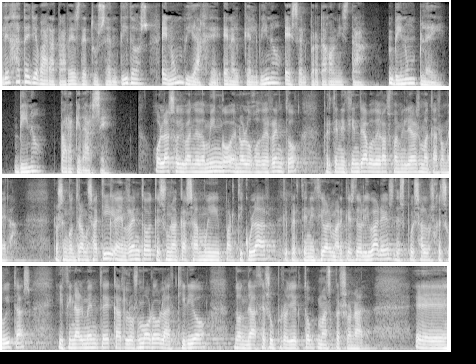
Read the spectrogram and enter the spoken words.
Déjate llevar a través de tus sentidos en un viaje en el que el vino es el protagonista. Vino un play. Vino para quedarse. Hola, soy Iván de Domingo, enólogo de Rento, perteneciente a Bodegas Familiares Matarromera. Nos encontramos aquí en Rento, que es una casa muy particular que perteneció al Marqués de Olivares, después a los jesuitas y finalmente Carlos Moro la adquirió donde hace su proyecto más personal. Eh,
